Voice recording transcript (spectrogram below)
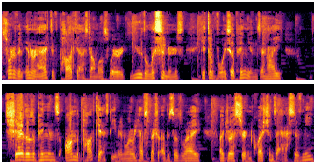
sort of an interactive podcast almost where you the listeners get to voice opinions and I share those opinions on the podcast even where we have special episodes where I address certain questions asked of me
